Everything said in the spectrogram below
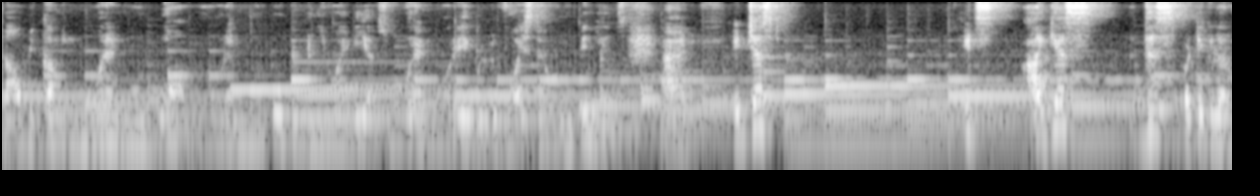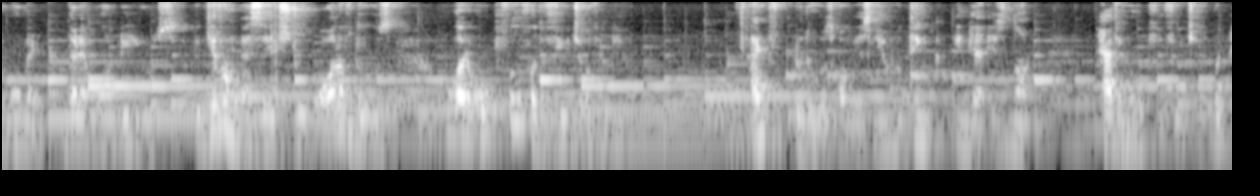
now becoming more and more warm, more and more open to new ideas, more and more able to voice their own opinions, and it just it's i guess this particular moment that i want to use to give a message to all of those who are hopeful for the future of india. And to those obviously who think india is not having a hopeful future. But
